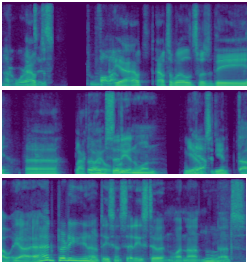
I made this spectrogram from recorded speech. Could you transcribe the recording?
Outer Worlds Out- is Fallout. Yeah, Out, Outer Worlds was the uh, Black the Isle. Obsidian one. one. Yeah, Yeah. Obsidian. Oh, yeah, it had pretty you know decent cities to it and whatnot. Mhm. That's.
